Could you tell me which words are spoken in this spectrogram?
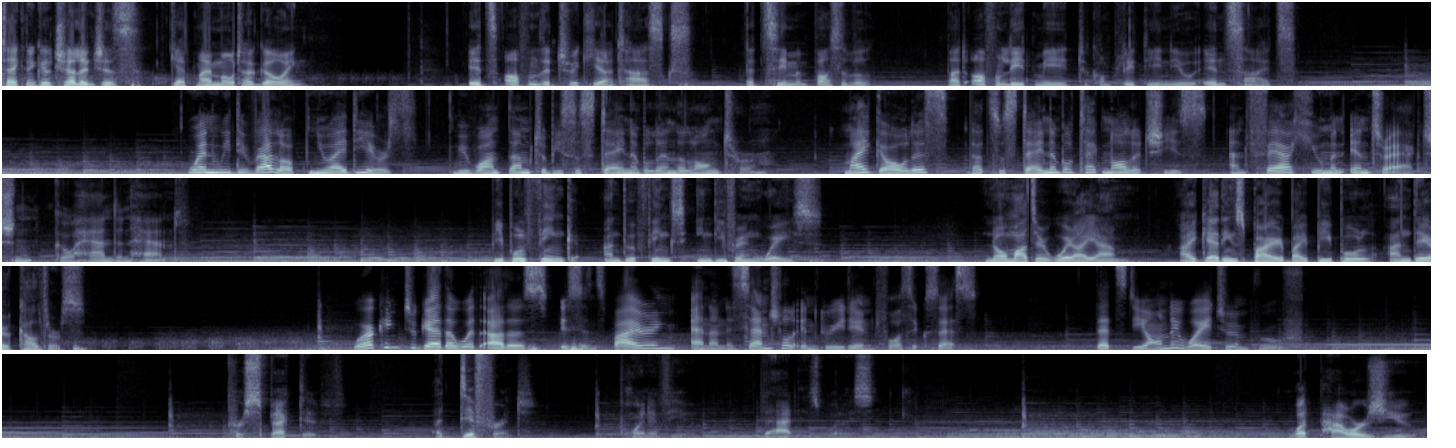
Technical challenges get my motor going. It's often the trickier tasks that seem impossible, but often lead me to completely new insights. When we develop new ideas, we want them to be sustainable in the long term. My goal is that sustainable technologies and fair human interaction go hand in hand. People think and do things in different ways. No matter where I am, I get inspired by people and their cultures. Working together with others is inspiring and an essential ingredient for success. That's the only way to improve. Perspective. A different point of view. That is what I seek. What powers you?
